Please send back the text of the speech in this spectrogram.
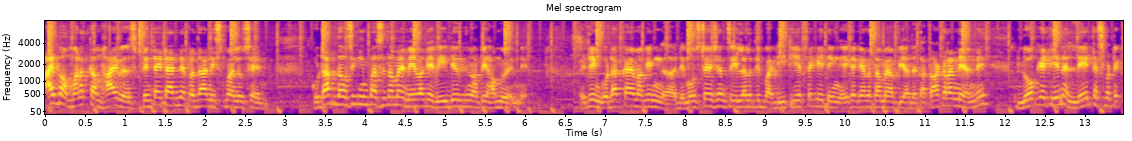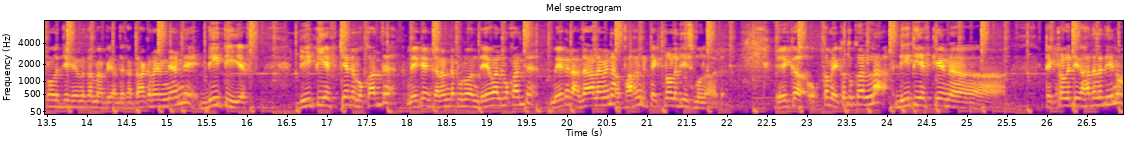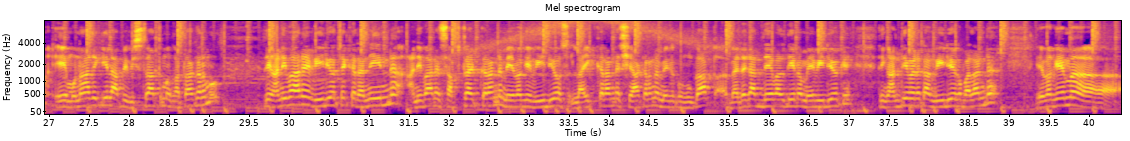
අයිබ මනක්කම් හයිවස් පින්ටයිටන්නේ ප්‍රධාන ඉස්මල් ලුසෙන් ගොඩක් දවසකින් පස්ස තමයි මේ වගේ වීඩියෝකින් අපි හමු වෙන්නේ ඉතින් ගොඩක් අය මගින් ඩෙමෝස්ටේෂන් ඉල්ල තිබ DTF එක ඉතින් ඒ ගැන තම අපි අද කතා කරන්න යන්නේ ලෝක තියෙන ලේටස්ම ටෙක්නෝජි ගැන තම අපි අද කතා කරන්න යන්නේ DTF DTF කියන මොකක්ද මේකෙන් කරන්න පුළුවන් දේවල් මොකක්ද මේකට අදාළ වෙන පරණ ටෙක්නෝලජිස් මොනාද ඒක ඔක්කම එකතු කරලා DTF කියන ටෙක්නෝලජි හදල තියන ඒ මොනාද කියලා අපි විස්ත්‍රාත්ම කතා කරමු. අනිවාරය වීඩියෝ චෙක් රනන්න අනිවාර සබස්ක්‍රයිප් කරන්න. මේ වගේ වීඩියෝස් ලයි කරන්න ෂයා කරන්න. මේක හුඟක් වැදගත් දේවල් තියෙන මේ වීඩියෝක තින් අන්තිමනකම් වීඩියෝක බලන්ඩ ඒවගේම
